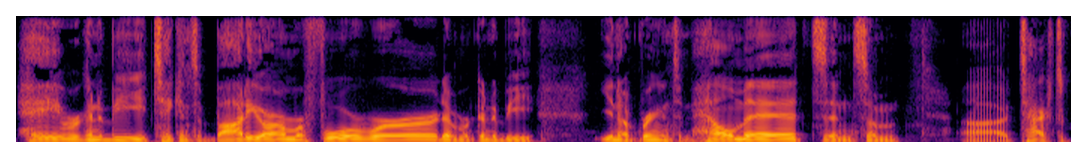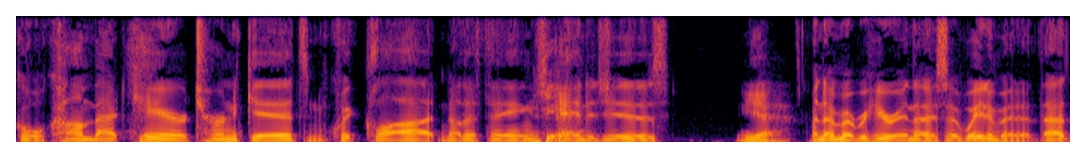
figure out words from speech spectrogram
hey we're going to be taking some body armor forward and we're going to be you know bringing some helmets and some uh, tactical combat care tourniquets and quick clot and other things Yeah. bandages yeah and I remember hearing that. I said, "Wait a minute that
